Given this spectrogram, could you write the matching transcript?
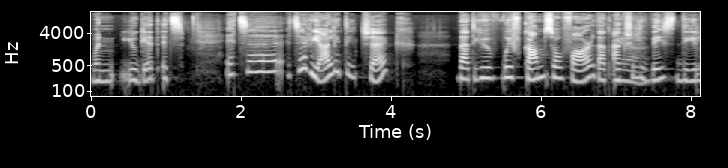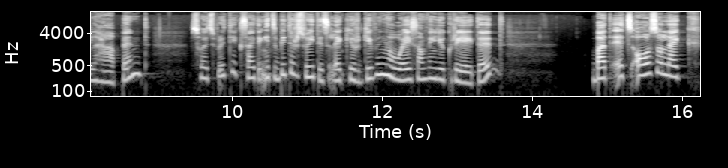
when you get it's it's a it's a reality check that you we've come so far that actually yeah. this deal happened. So it's pretty exciting. It's bittersweet. It's like you're giving away something you created, but it's also like,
